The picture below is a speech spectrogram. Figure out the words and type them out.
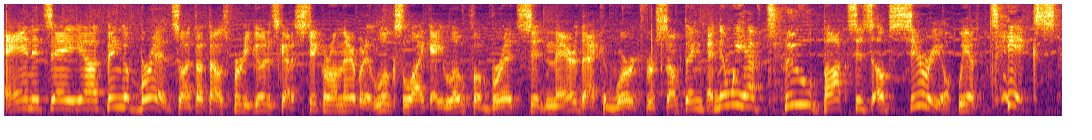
and it's a uh, thing of bread, so I thought that was pretty good. It's got a sticker on there, but it looks like a loaf of bread sitting there. That could work for something. And then we have two boxes of cereal. We have Ticks,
